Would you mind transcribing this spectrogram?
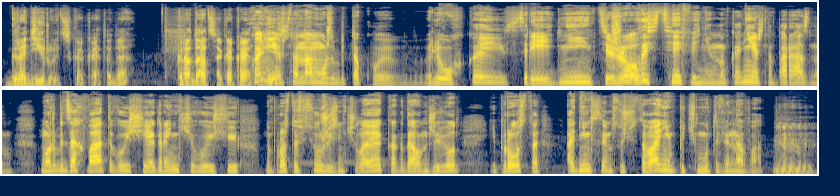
градируется какая-то, да? Градация какая-то есть? Конечно, она может быть такой легкой, средней, тяжелой степени. Ну, конечно, по-разному. Может быть, захватывающей, ограничивающей, ну, просто всю жизнь человека, когда он живет и просто одним своим существованием почему-то виноват. М,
